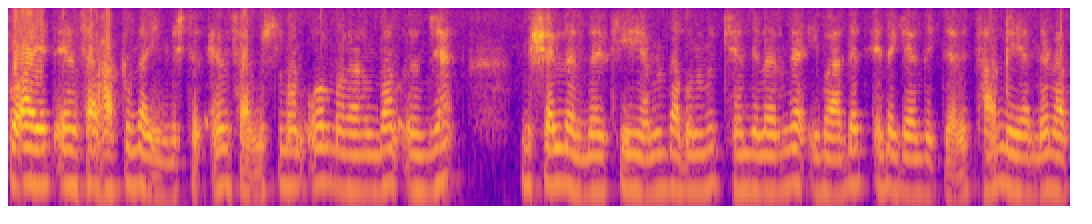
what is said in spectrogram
bu ayet Ensar hakkında inmiştir. Ensar Müslüman olmalarından önce müşellel mevkii yanında bulunup kendilerine ibadet ede geldikleri Tanrı'ya menat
